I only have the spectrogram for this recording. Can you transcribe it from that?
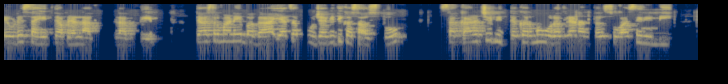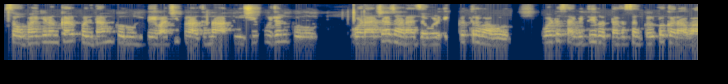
एवढे साहित्य आपल्याला लाग लागते. त्याचप्रमाणे बघा याचा पूजाविधी कसा असतो? सकाळचे नित्यकर्म उरकल्यानंतर सुवासिनींनी सौभाग्यलंकार परिधान करून देवाची प्रार्थना तुळशी पूजन करून वडाच्या झाडाजवळ एकत्र व्हावं. वट सावित्री व्रताचा संकल्प करावा.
